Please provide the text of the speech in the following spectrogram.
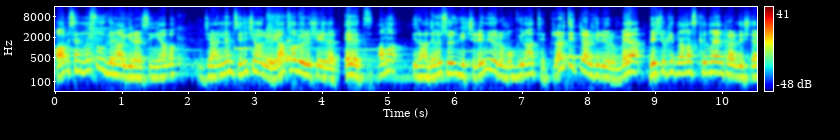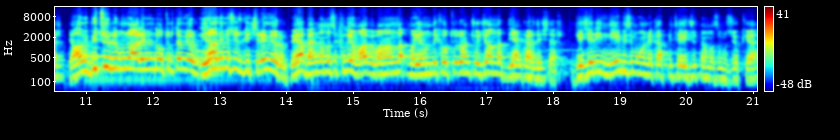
Abi sen nasıl o günaha girersin ya? Bak cehennem seni çağırıyor. Yapma böyle şeyler. Evet ama irademe söz geçiremiyorum. O günaha tekrar tekrar giriyorum. Veya beş vakit namaz kılmayan kardeşler. Ya abi bir türlü bunu aleminde oturtamıyorum. İrademe söz geçiremiyorum. Veya ben namazı kılıyorum abi bana anlatma yanımdaki oturan çocuğa anlat diyen kardeşler. Geceliğin niye bizim 10 rekat bir teheccüd namazımız yok ya?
